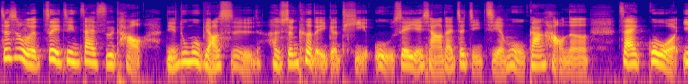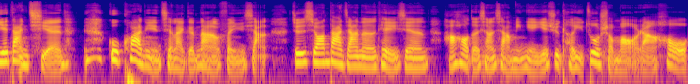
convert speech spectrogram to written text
这是我最近在思考年度目标时很深刻的一个体悟，所以也想要在这集节目刚好呢，在过耶诞前、过跨年前来跟大家分享，就是希望大家呢可以先好好的想想明年也许可以做什么，然后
